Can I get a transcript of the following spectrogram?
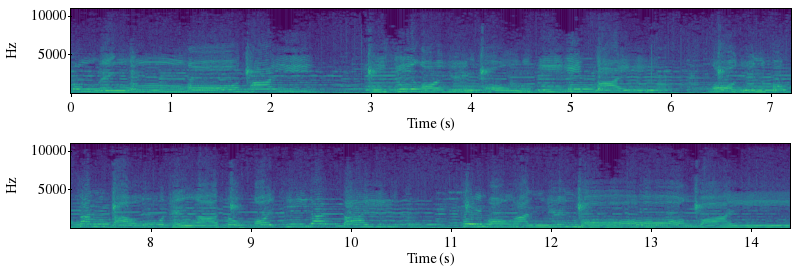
功名我妻。即使爱怨同别离，我愿复身旧情啊，续爱此一世，希望恨怨忘怀。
